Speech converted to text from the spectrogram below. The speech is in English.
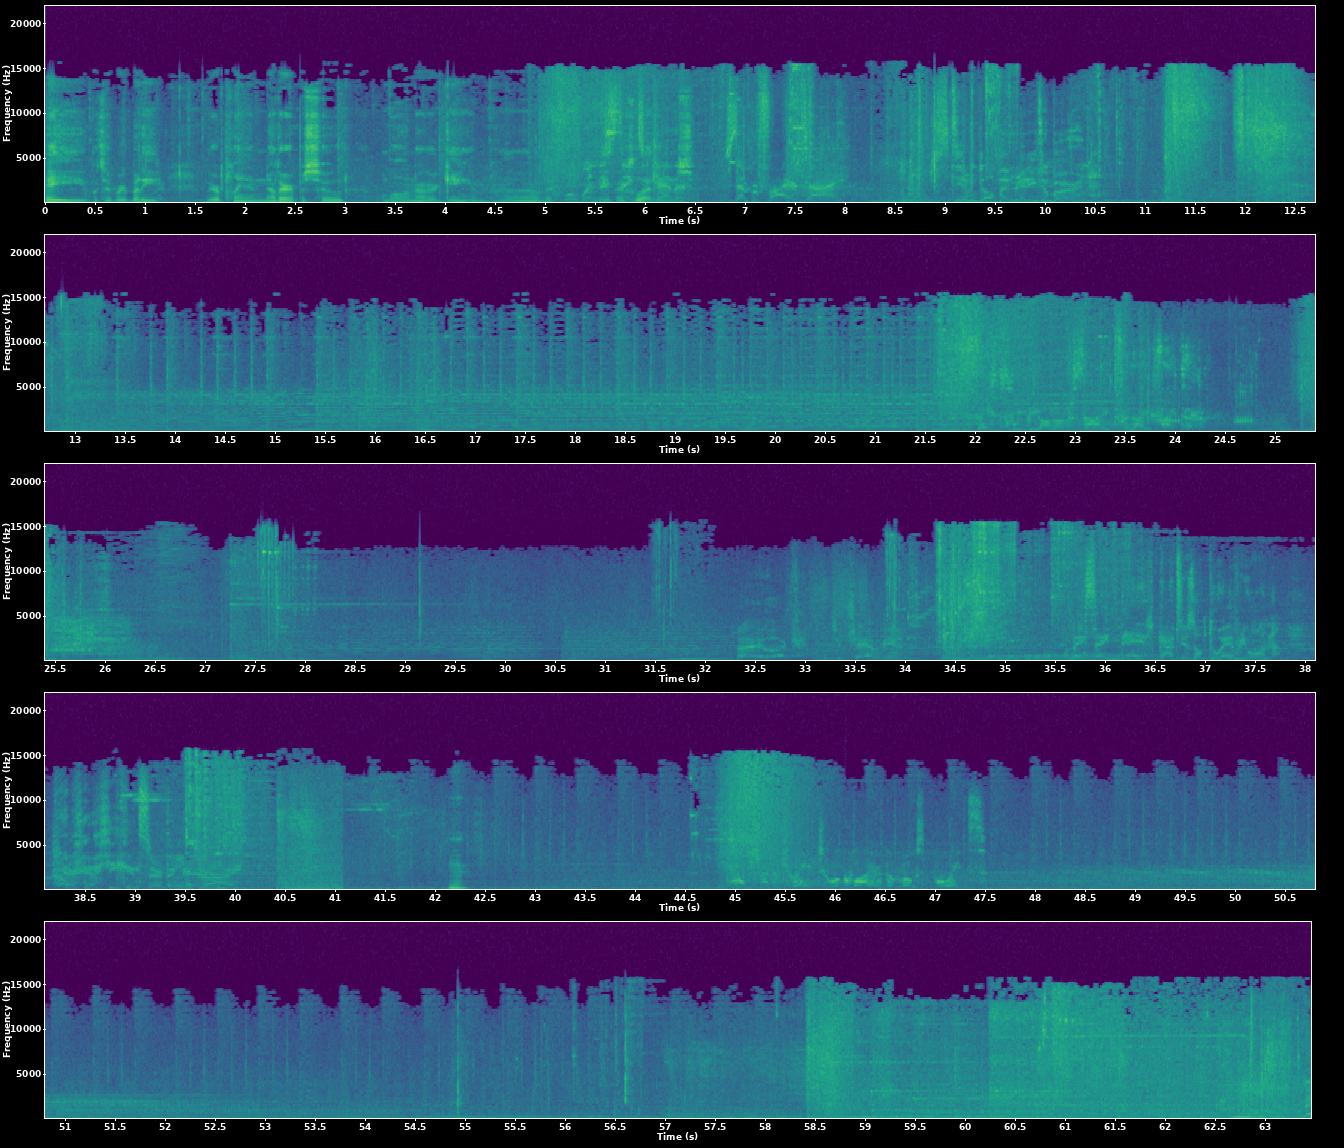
Hey, what's up, everybody? We are playing another episode, well, another game of Apex Legends. Fire, die. Stimmed up and ready to burn. Be on our side Fighter. champion. They say death catches up to everyone. he can certainly try. Hmm. Capture the train to acquire the most points.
